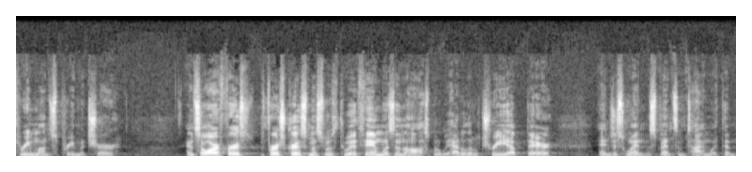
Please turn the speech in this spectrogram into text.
three months premature. And so our first, first Christmas was with him was in the hospital. We had a little tree up there and just went and spent some time with him.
